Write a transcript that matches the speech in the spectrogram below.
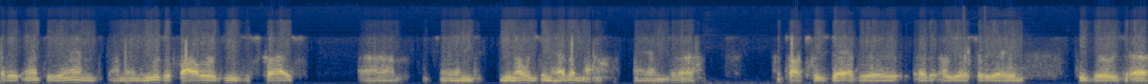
but at the end, I mean, he was a follower of Jesus Christ, um, and you know he's in heaven now. And uh, I talked to his dad uh, uh, yesterday, and he goes, uh,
